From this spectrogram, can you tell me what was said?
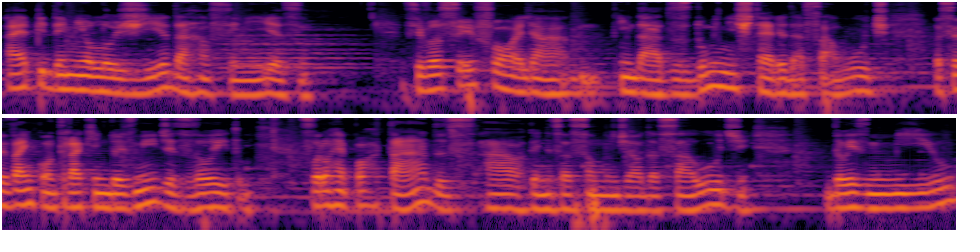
a epidemiologia da hanseníase. Se você for olhar em dados do Ministério da Saúde, você vai encontrar que em 2018 foram reportados à Organização Mundial da Saúde 2000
